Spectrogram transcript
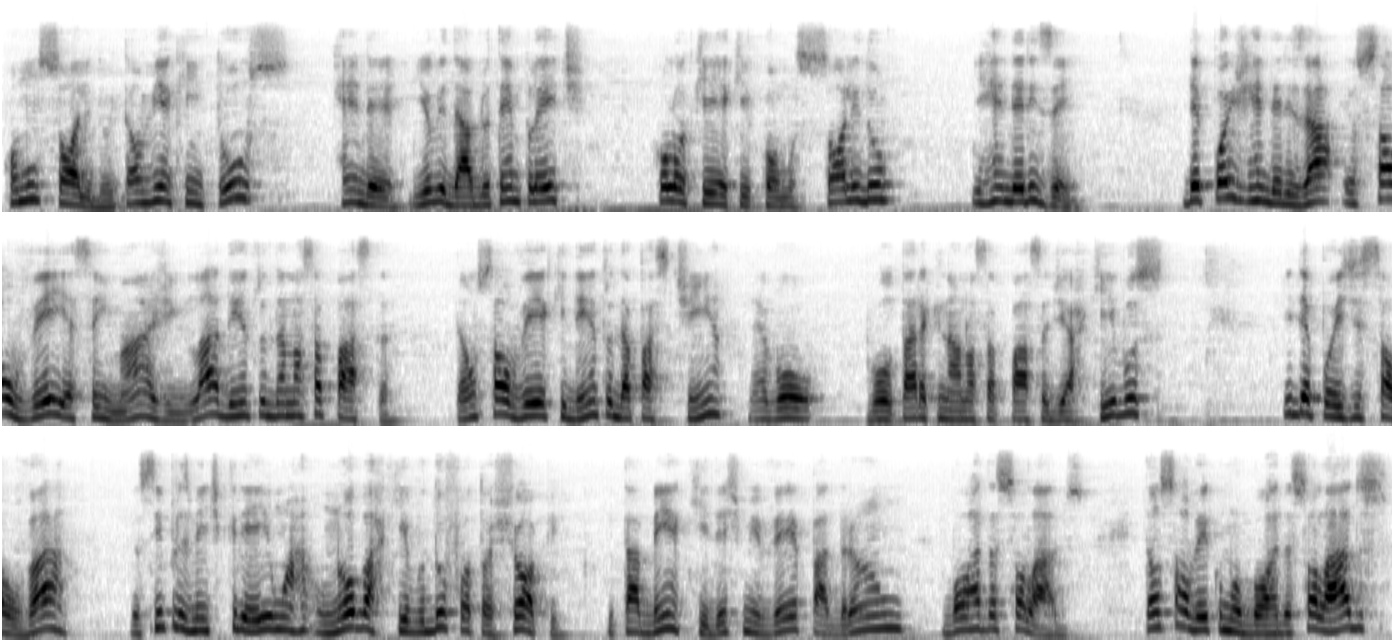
como um sólido. Então vim aqui em Tools, Render UVW Template, coloquei aqui como sólido e renderizei. Depois de renderizar, eu salvei essa imagem lá dentro da nossa pasta. Então salvei aqui dentro da pastinha, né? vou voltar aqui na nossa pasta de arquivos, e depois de salvar, eu simplesmente criei um, um novo arquivo do Photoshop, que está bem aqui, deixe-me ver, padrão, bordas solados. Então salvei como bordas solados,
